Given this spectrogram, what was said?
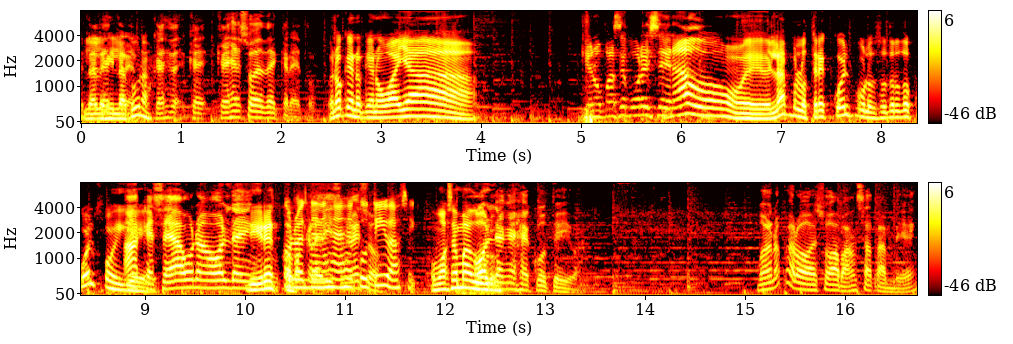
en la ¿qué legislatura. ¿Qué, qué- qué es eso de decreto? Bueno, que no, que no vaya. Que no pase por el Senado, eh, ¿verdad? Por los tres cuerpos, los otros dos cuerpos. Y Ah, que, que sea una orden... Directo. Con ¿cómo que le órdenes ejecutivas, sí. ¿Cómo hace Maduro? Orden ejecutiva. Bueno, pero eso avanza también.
